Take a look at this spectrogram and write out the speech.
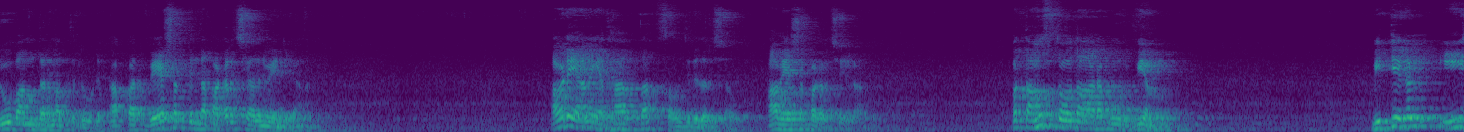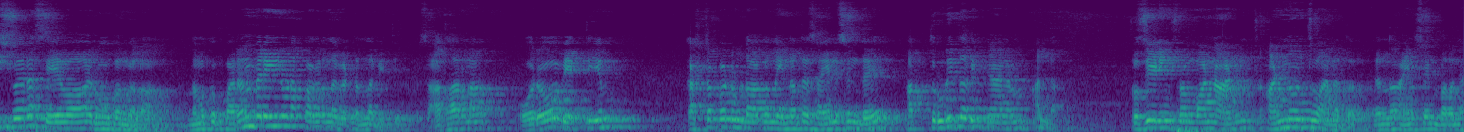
രൂപാന്തരണത്തിലൂടെ. ആ വേഷത്തിന്റെ പകർച്ച അതിനു വേണ്ടിയാണ്. അവിടെയാണ് യഥാർത്ഥ സൗന്ദര്യ ദർശനം ആ വേഷപ്പകർച്ചയിലാണ്. അപ്പൊ തമസ്തോതാരപൂർവ്യം വിദ്യകൾ ഈശ്വര സേവാരൂപങ്ങളാണ് നമുക്ക് പരമ്പരയിലൂടെ പകർന്നു കിട്ടുന്ന വിദ്യകൾ. സാധാരണ ഓരോ വ്യക്തിയും കഷ്ടപ്പെട്ടുണ്ടാക്കുന്ന ഇന്നത്തെ സയൻസിന്റെ അത്രുടിത വിജ്ഞാനം അല്ല. Proceeding from one unknown to another എന്ന് ഐൻസ്റ്റൈൻ പറഞ്ഞ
